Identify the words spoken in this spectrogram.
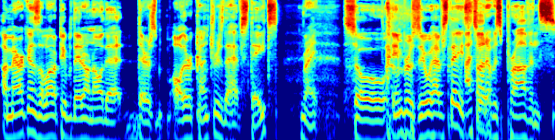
Americans, a lot of people they don't know that there's other countries that have states. right. So in Brazil, we have states. I thought it was province.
